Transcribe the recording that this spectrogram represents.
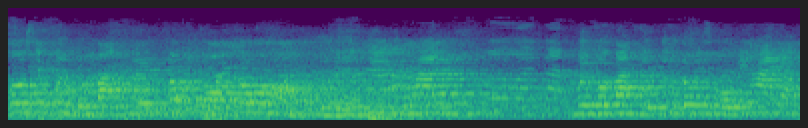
Cô sẽ mời một bạn lên bốc gói câu hỏi của lượt thi thứ hai. Mời một bạn đến từ đội số 12 ạ.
